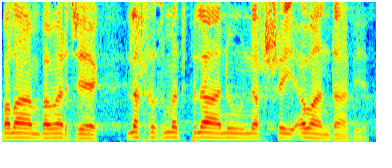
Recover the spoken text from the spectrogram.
بەڵام بەمەرجێک لە خزمەت پلان و نەخشەی ئەواندا بێت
